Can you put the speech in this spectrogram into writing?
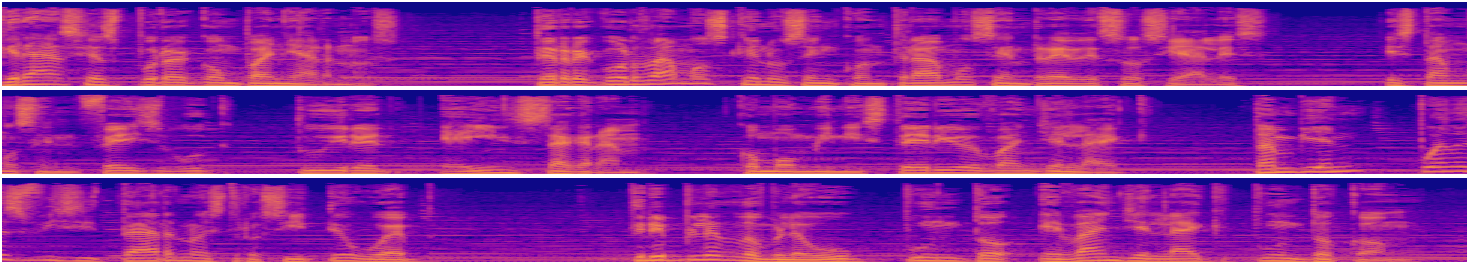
Gracias por acompañarnos. Te recordamos que nos encontramos en redes sociales. Estamos en Facebook, Twitter e Instagram como Ministerio Evangelike. También puedes visitar nuestro sitio web www.evangelike.com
